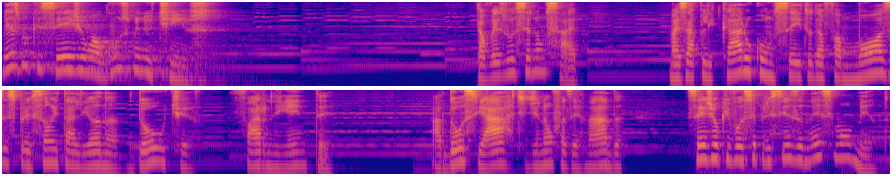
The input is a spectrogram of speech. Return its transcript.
Mesmo que sejam alguns minutinhos. Talvez você não saiba, mas aplicar o conceito da famosa expressão italiana dolce far niente a doce arte de não fazer nada, seja o que você precisa nesse momento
